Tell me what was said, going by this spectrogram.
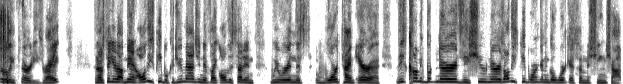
early 30s, right? And I was thinking about, man, all these people, could you imagine if like all of a sudden we were in this wartime era these comic book nerds, these shoe nerds, all these people aren't going to go work at some machine shop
